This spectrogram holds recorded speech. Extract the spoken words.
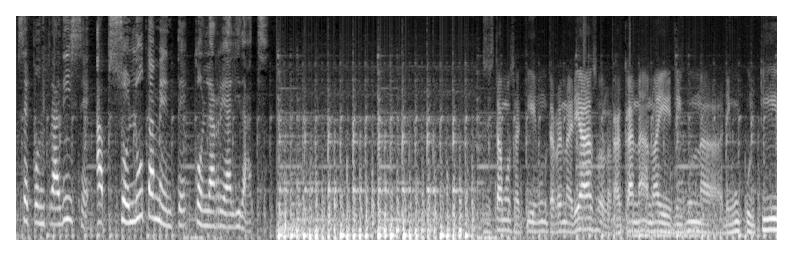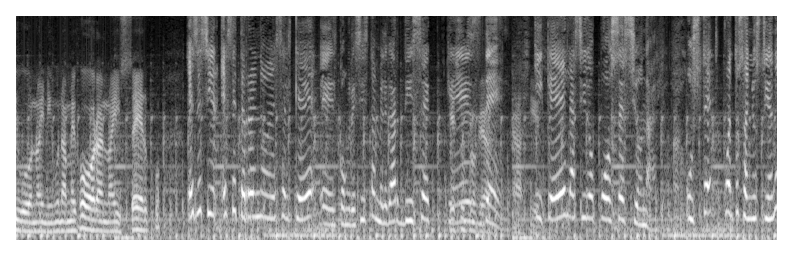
se contradice absolutamente con la realidad estamos aquí en un terreno ariazo, acá no hay ninguna, ningún cultivo, no hay ninguna mejora, no hay cerco. Es decir, ese terreno es el que el congresista Melgar dice que es, de él y que él ha sido posesionario. ¿Usted cuántos años tiene?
